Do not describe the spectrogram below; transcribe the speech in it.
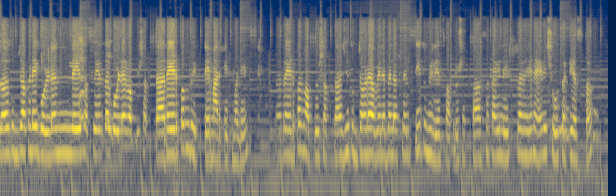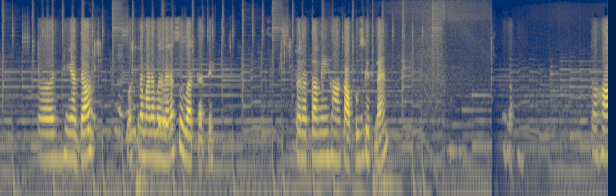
जर तुमच्याकडे गोल्डन लेस असेल तर गोल्डन वापरू शकता. रेड पण भेटते मार्केटमध्ये तर रेड पण वापरू शकता. जी तुमच्याकडे अवेलेबल असेल ती तुम्ही लेस वापरू शकता. असं काही लेसचं हे नाही. ते शो साठी असतं. तर मी आता वस्त्रमाला बनवायला सुरुवात करते. तर आता मी हा कापूस घेतलाय. तर हा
